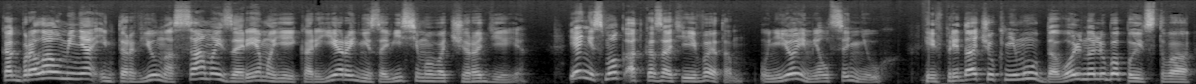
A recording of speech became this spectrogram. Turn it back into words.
как брала у меня интервью на самой заре моей карьеры независимого чародея. Я не смог отказать ей в этом, у нее имелся нюх. И в придачу к нему довольно любопытство,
